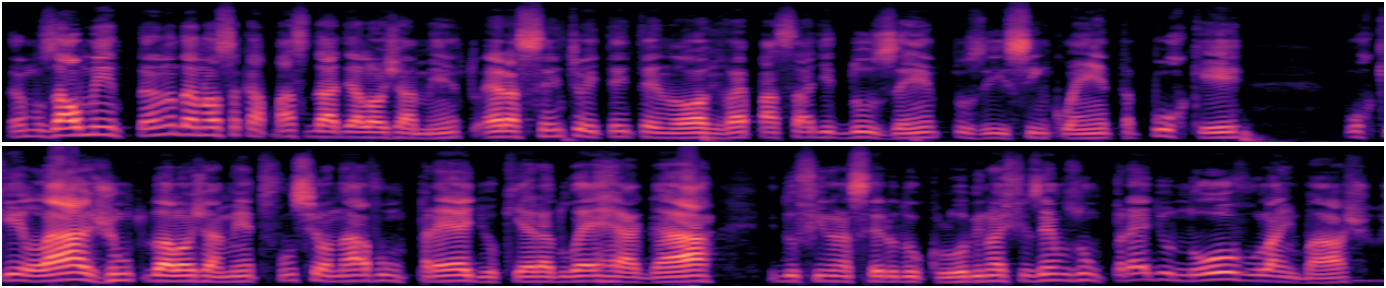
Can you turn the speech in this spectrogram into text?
Estamos aumentando a nossa capacidade de alojamento. Era 189, vai passar de 250. Por quê? Porque lá, junto do alojamento, funcionava um prédio que era do RH e do financeiro do clube. Nós fizemos um prédio novo lá embaixo,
